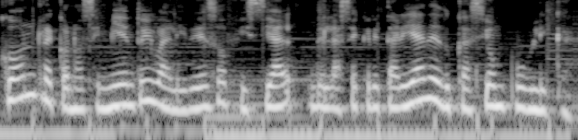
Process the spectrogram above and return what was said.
con reconocimiento y validez oficial de la Secretaría de Educación Pública.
